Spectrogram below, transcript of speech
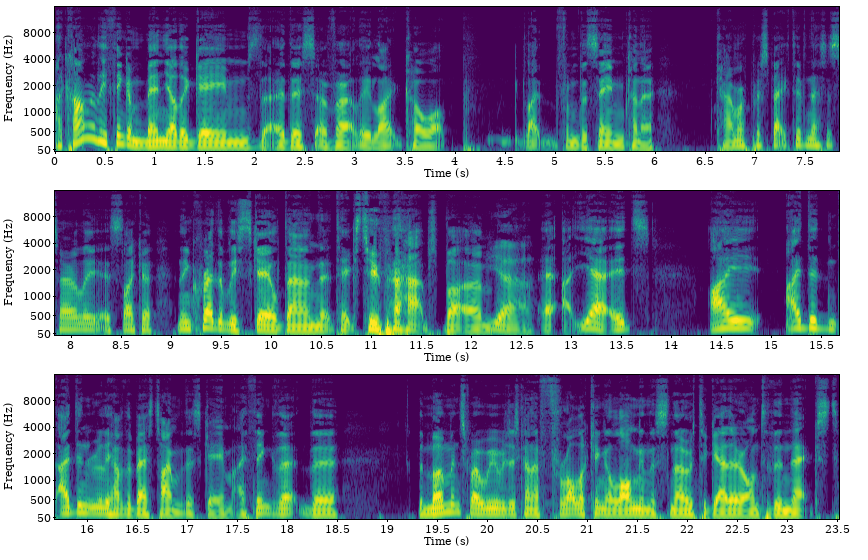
I can't really think of many other games that are this overtly like co-op, like from the same kind of camera perspective necessarily. It's like a an incredibly scaled down that takes two perhaps, but um, yeah, uh, yeah, it's I I didn't I didn't really have the best time with this game. I think that the the moments where we were just kind of frolicking along in the snow together onto the next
